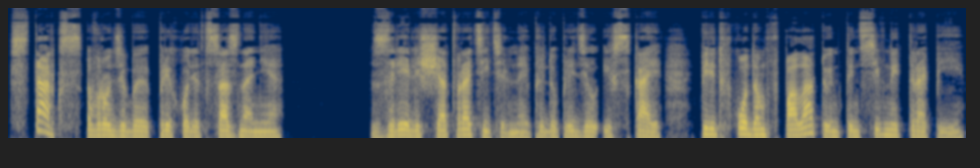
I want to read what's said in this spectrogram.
Старкс вроде бы приходит в сознание. Зрелище отвратительное, предупредил их Скай перед входом в палату интенсивной терапии.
